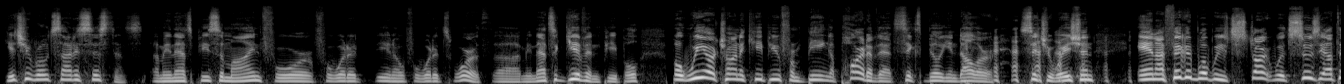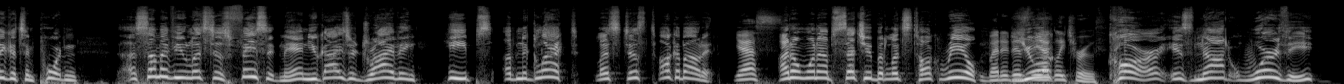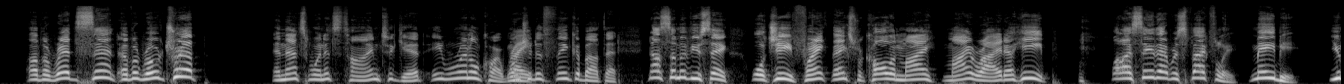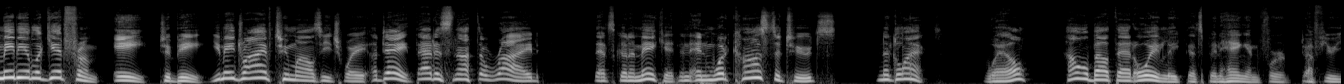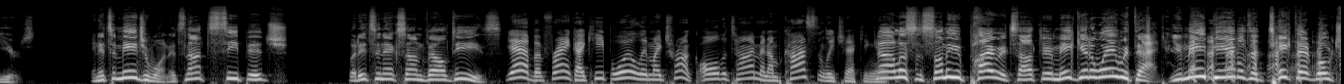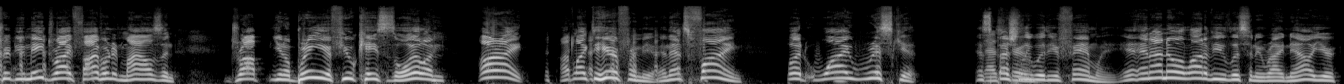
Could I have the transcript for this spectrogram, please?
get your roadside assistance. I mean, that's peace of mind for for what it you know for what it's worth. Uh, I mean, that's a given, people. But we are trying to keep you from being a part of that six billion dollar situation. and I figured what we start with, Susie. I think it's important. Uh, some of you, let's just face it, man. You guys are driving heaps of neglect. Let's just talk about it. Yes, I don't want to upset you, but let's talk real. but it is Your the ugly truth. car is not worthy of a red cent of a road trip. And that's when it's time to get a rental car. I want you to think about that. Now, some of you say, well, gee, Frank, thanks for calling my, my ride a heap. well, I say that respectfully. Maybe. You may be able to get from A to B. You may drive two miles each way a day. That is not the ride that's going to make it. And, and what constitutes neglect? Well, how about that oil leak that's been hanging for a few years? And it's a major one. It's not seepage, but it's an Exxon Valdez. Yeah, but Frank, I keep oil in my trunk all the time, and I'm constantly checking it. Now, listen, some of you pirates out there may get away with that. You may be able to take that road trip. You may drive 500 miles and drop, you know, bring you a few cases of oil. And all right, I'd like to hear from you. And that's fine. But why risk it, especially with your family? And I know a lot of you listening right now, you're.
